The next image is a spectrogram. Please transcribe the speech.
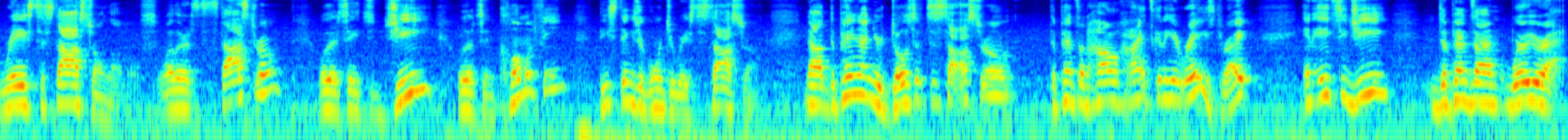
raise testosterone levels, whether it's testosterone, whether it's HCG, whether it's in clomiphene, these things are going to raise testosterone. Now, depending on your dose of testosterone, depends on how high it's going to get raised, right? And HCG, depends on where you're at,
